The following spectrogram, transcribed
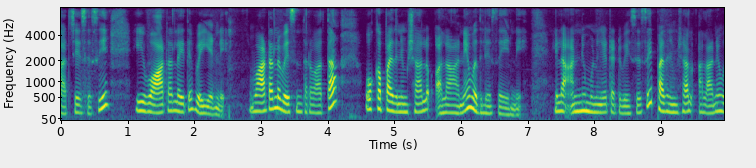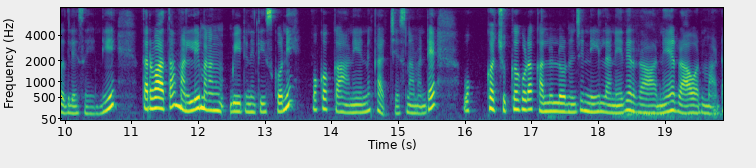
కట్ చేసేసి ఈ వాటర్లో అయితే వేయండి. వాటర్లో వేసిన తర్వాత ఒక పది నిమిషాలు అలానే వదిలేసేయండి. ఇలా అన్ని మునిగేటట్టు వేసేసి పది నిమిషాలు అలానే వదిలేసేయండి. తర్వాత మళ్ళీ మనం వీటిని తీసుకొని ఒక్కొక్క ఆనియన్ని కట్ చేసినామంటే ఒక్క చుక్క కూడా కళ్ళుల్లో నుంచి నీళ్ళు అనేది రానే రావన్నమాట.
